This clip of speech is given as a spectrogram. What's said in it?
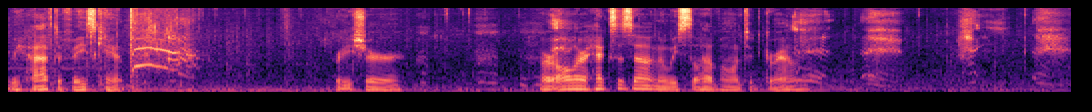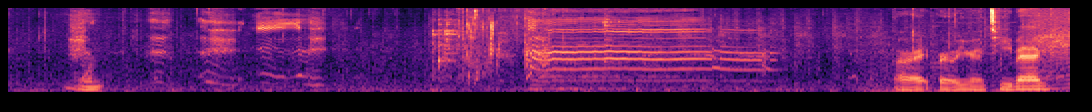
we have to face camp. Pretty sure. Are all our hexes out? No we still have haunted ground. One. Alright, bro, you're gonna teabag?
